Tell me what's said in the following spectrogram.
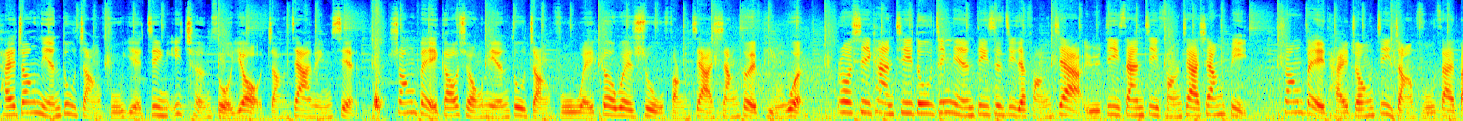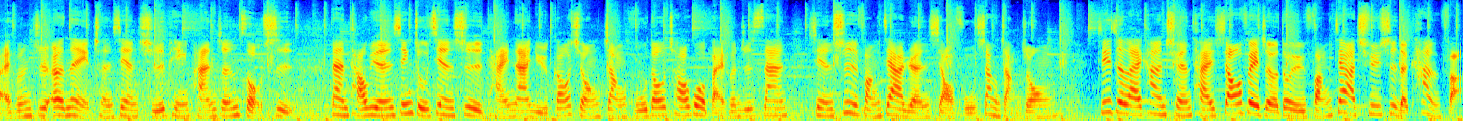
台中年度涨幅也近一成左右，涨价明显。双北、高雄年度涨幅为个位数，房价相对平稳。若细看七都今年第四季的房价与第三季房价相比，双北、台中季涨幅在百分之二内，呈现持平盘整走势。但桃园、新竹县市、台南与高雄涨幅都超过百分之三，显示房价仍小幅上涨中。接着来看全台消费者对于房价趋势的看法，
